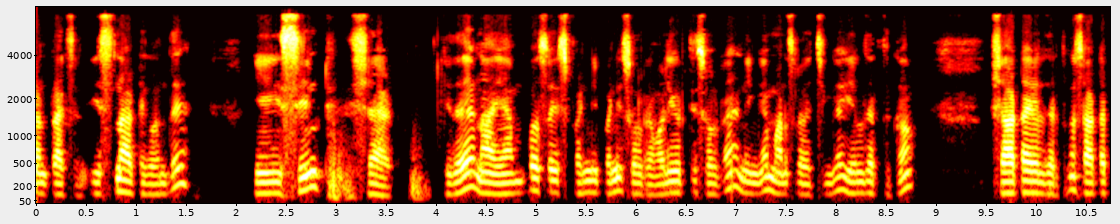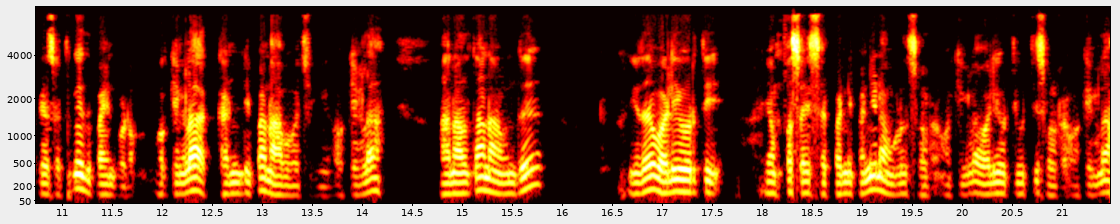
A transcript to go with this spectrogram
கன்ட்ராக்ஷன் இஸ் நாட்டுக்கு வந்து இசின்ட் ஷேட் இதை நான் எம்பசைஸ் பண்ணி பண்ணி சொல்கிறேன் வலியுறுத்தி சொல்கிறேன் நீங்கள் மனசில் வச்சுங்க எழுதுறதுக்கும் ஷார்ட்டாக எழுதுறதுக்கும் ஷார்ட்டாக பேசுறதுக்கும் இது பயன்படும். ஓகேங்களா? கண்டிப்பாக ஞாபகம் வச்சுக்கோங்க ஓகேங்களா? அதனால தான் நான் வந்து இதை வலியுறுத்தி எம்பசைஸ் பண்ணி பண்ணி நான் உங்களுக்கு சொல்கிறேன் ஓகேங்களா? வலியுறுத்தி உறுத்தி சொல்கிறேன் ஓகேங்களா?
